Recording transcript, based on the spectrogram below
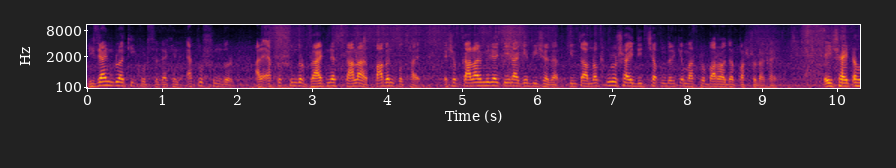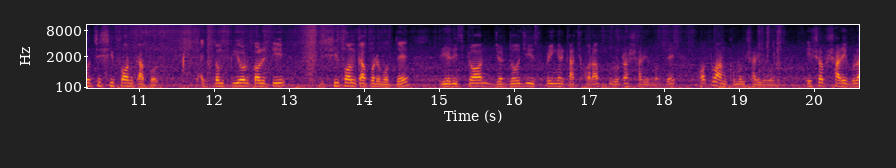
ডিজাইনগুলো কি করছে দেখেন? এত সুন্দর। আর এত সুন্দর ব্রাইটনেস কালার পাবেন কোথায়? এসব কালার মিলাইতেই লাগে বিশ হাজার। কিন্তু আমরা পুরো শাড়ি দিচ্ছি আপনাদেরকে মাত্র বারো হাজার পাঁচশো টাকায়। এই শাড়িটা হচ্ছে শিফন কাপড়। একদম পিওর কোয়ালিটি শিফন কাপড়ের মধ্যে, রিয়েল স্টোন, জারদোজি, স্প্রিংয়ের কাজ করা পুরোটা শাড়ির মধ্যে, কত আনকমন শাড়ি এবং এসব শাড়িগুলো,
